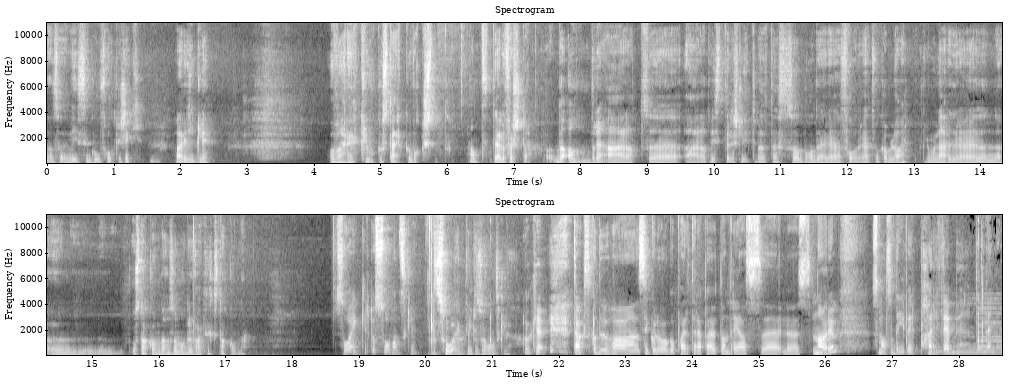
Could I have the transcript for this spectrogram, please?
altså vise god folkeskikk. Være hyggelig. Og være klok og sterk og voksen. Det er det første. Det andre er at, eh, er at hvis dere sliter med dette, så må dere få dere et vokabular. Dere må lære dere øh, å snakke om det, og så må dere faktisk snakke om det. Så enkelt og så vanskelig. Så enkelt og så vanskelig. Ok. Takk skal du ha, psykolog og parterapeut Andreas eh, Løs Narum, som altså driver parweb.no.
